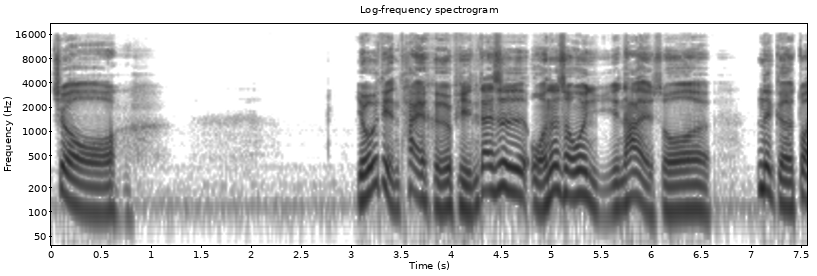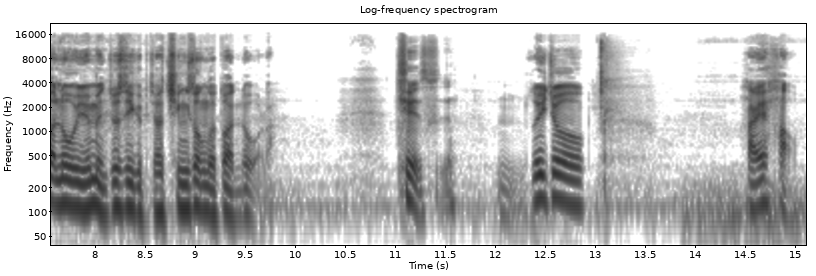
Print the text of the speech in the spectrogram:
就有点太和平。但是我那时候问语音，他也说那个段落原本就是一个比较轻松的段落了。确实，嗯，所以就还好，嗯，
